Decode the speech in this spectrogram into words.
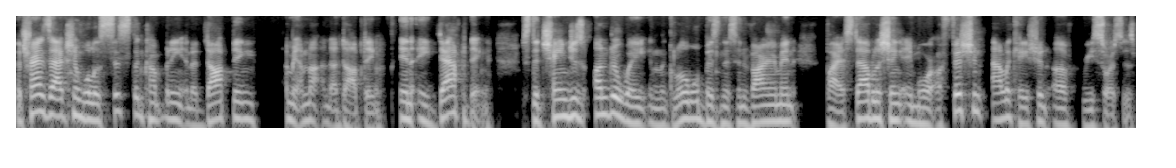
the transaction will assist the company in adopting, I mean, I'm not adopting, in adapting to the changes underway in the global business environment by establishing a more efficient allocation of resources,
